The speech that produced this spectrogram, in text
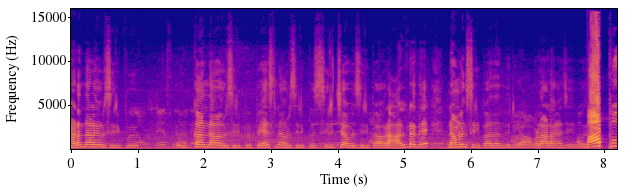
நடந்தாலே ஒரு சிரிப்பு. உட்கார்ந்தாலும் ஒரு சிரிப்பு பேசினா ஒரு சிரிப்பு சிரிச்சா ஒரு சிரிப்பு. அவர் ஆள்றதே நம்மளுக்கு சிரிப்பாக தான் தெரியும். அவ்வளோ அழகாக செய்வார். பாப்பு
